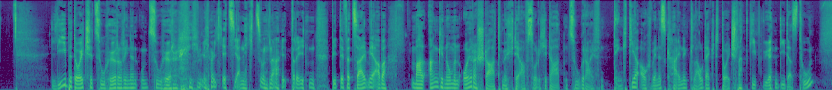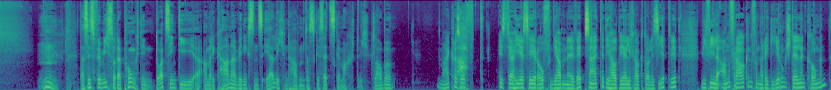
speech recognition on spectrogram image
Liebe deutsche Zuhörerinnen und Zuhörer, ich will euch jetzt ja nicht zu nahe treten, bitte verzeiht mir, aber mal angenommen, euer Staat möchte auf solche Daten zugreifen. Denkt ihr, auch wenn es keinen Cloud Act Deutschland gibt, würden die das tun? Hm, das ist für mich so der Punkt. In, dort sind die äh, Amerikaner wenigstens ehrlich und haben das Gesetz gemacht. Ich glaube. Microsoft ah ist ja hier sehr offen. Die haben eine Webseite, die halbjährlich aktualisiert wird, wie viele Anfragen von Regierungsstellen kommen,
